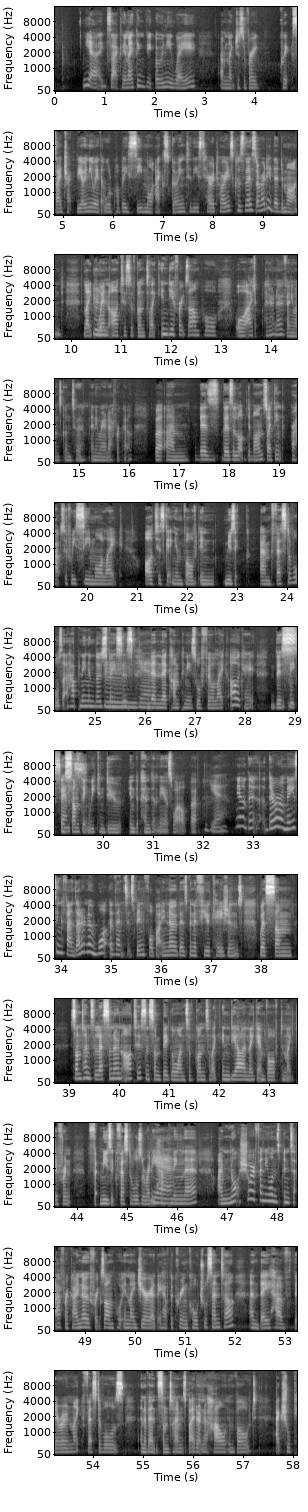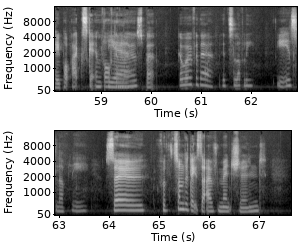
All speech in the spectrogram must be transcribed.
Yeah, exactly. And I think the only way, um, like just a very quick sidetrack, the only way that we'll probably see more acts going to these territories, because there's already the demand. Like when artists have gone to like India, for example, or I, I don't know if anyone's gone to anywhere in Africa, but um, there's there's a lot of demand. So I think perhaps if we see more like artists getting involved in music um, festivals that are happening in those spaces, yeah. then their companies will feel like, oh, okay, this is something we can do independently as well. But Yeah. yeah, there, there are amazing fans. I don't know what events it's been for, but I know there's been a few occasions where some sometimes lesser known artists and some bigger ones have gone to like India and they get involved in like different fe- music festivals already Yeah. happening there. I'm not sure if anyone's been to Africa. I know, for example, in Nigeria, they have the Korean Cultural Center and they have their own like festivals and events sometimes, but I don't know how involved actual K pop acts get involved Yeah. in those. But go over there, it's lovely. It is lovely. So, for some of the dates that I've mentioned,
